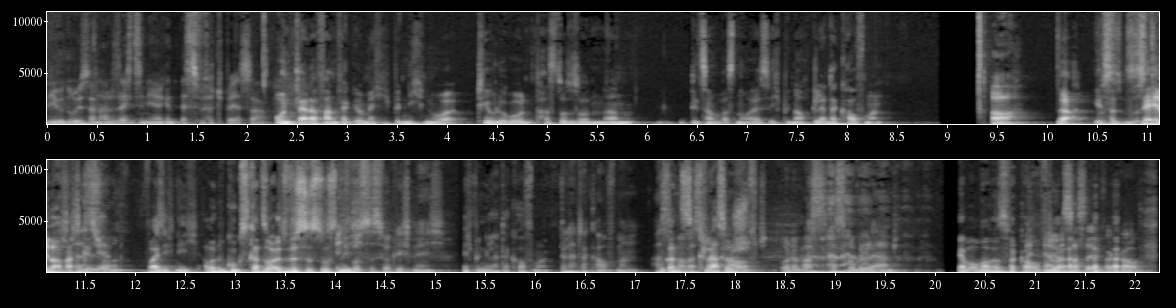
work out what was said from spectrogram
Liebe Grüße an alle 16-Jährigen, es wird besser. und kleiner Funfact über mich, ich bin nicht nur Theologe und Pastor, sondern, jetzt haben wir was Neues, ich bin auch gelernter Kaufmann. Oh, Ja, jetzt hast du selber du was gelernt. Weiß ich nicht, aber du guckst gerade so, als wüsstest du es ich nicht. wusste es wirklich nicht. Ich bin gelernter Kaufmann. Gelernter Kaufmann. Hast du ganz mal was klassisch. verkauft oder was hast du nur gelernt? Ich habe auch mal was verkauft. Ja, ja. Was hast du denn verkauft?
